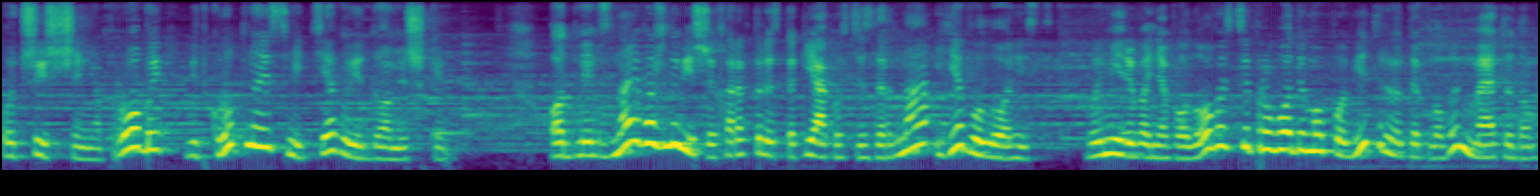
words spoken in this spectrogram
очищення проби від крупної сміттєвої домішки. Одним з найважливіших характеристик якості зерна є вологість. Вимірювання вологості проводимо повітряно-тепловим методом,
